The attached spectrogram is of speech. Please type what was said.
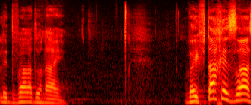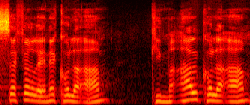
לדבר אדוני. ויפתח עזרא הספר לעיני כל העם, כי מעל כל העם,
